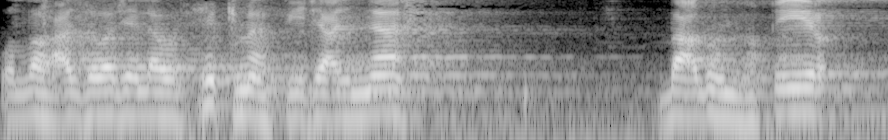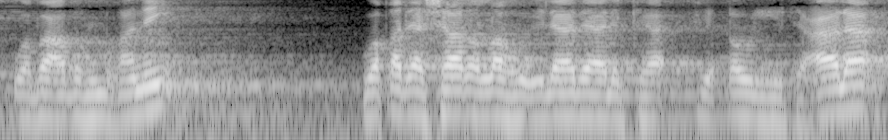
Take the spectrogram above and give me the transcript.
والله عز وجل له الحكمة في جعل الناس بعضهم فقير وبعضهم غني. وقد أشار الله إلى ذلك في قوله تعالى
